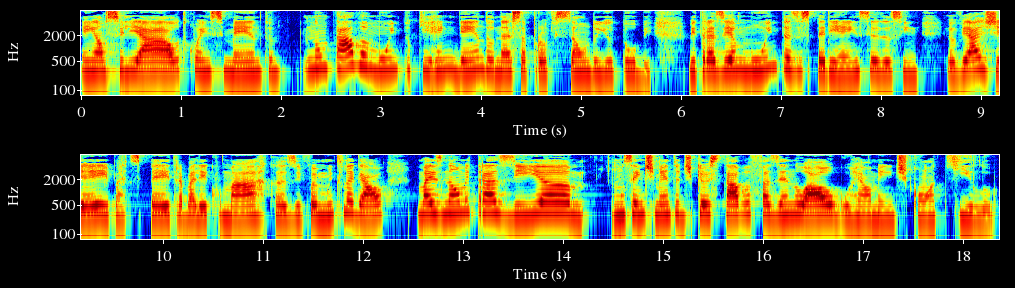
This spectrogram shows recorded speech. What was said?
em auxiliar, autoconhecimento. Não estava muito que rendendo nessa profissão do YouTube. Me trazia muitas experiências, assim, eu viajei, participei, trabalhei com marcas e foi muito legal, mas não me trazia um sentimento de que eu estava fazendo algo realmente com aquilo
